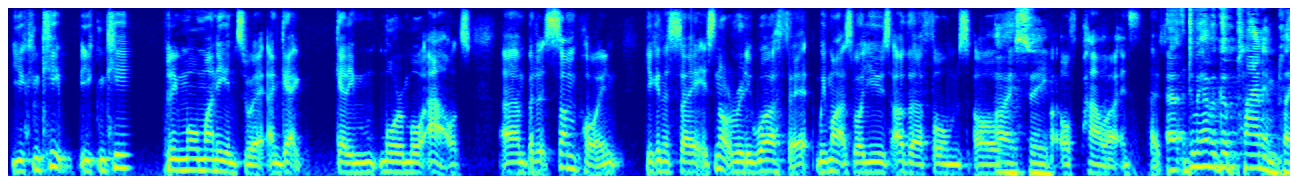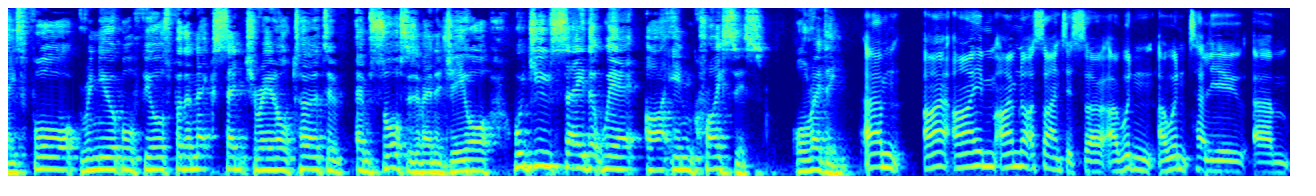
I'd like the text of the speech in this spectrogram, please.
you can keep you can keep putting more money into it and get getting more and more out. Um, but at some point, you're going to say it's not really worth it. We might as well use other forms of I see. of power instead. Uh, do we have a good plan in place for renewable fuels for the next century and alternative um, sources of energy, or would you say that we are in crisis already? Um, I, I'm I'm not a scientist, so I wouldn't I wouldn't tell you um,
